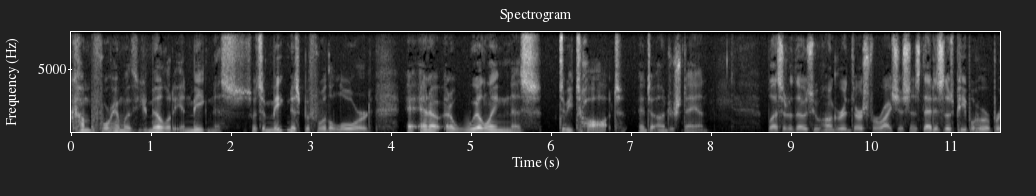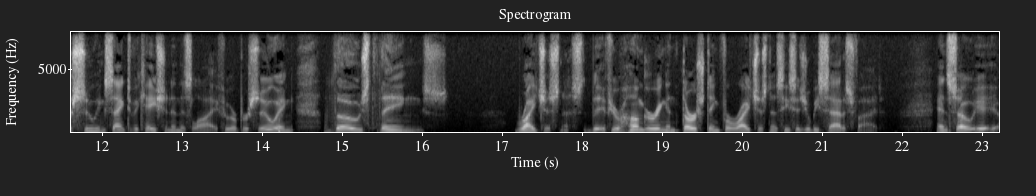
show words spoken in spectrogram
come before Him with humility and meekness. So it's a meekness before the Lord and a, a willingness to be taught and to understand. Blessed are those who hunger and thirst for righteousness. That is, those people who are pursuing sanctification in this life, who are pursuing those things righteousness. If you're hungering and thirsting for righteousness, he says you'll be satisfied. And so, it,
